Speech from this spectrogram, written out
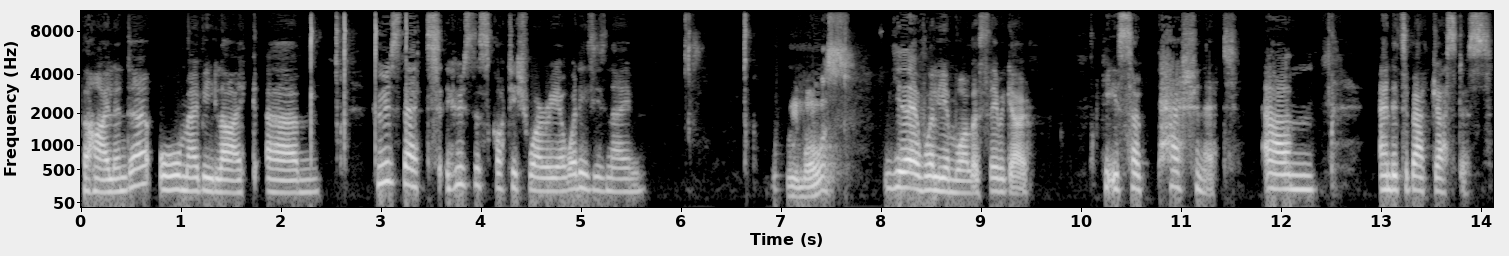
the highlander or maybe like um who's that who's the scottish warrior? What is his name? William wallace? Yeah william wallace. There we go. He is so passionate. Um and it's about justice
